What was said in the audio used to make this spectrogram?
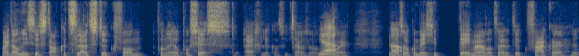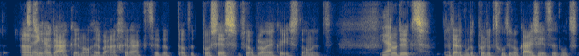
Maar dan is de stak het sluitstuk van, van een heel proces, eigenlijk, als ik jou zo Ja. hoor. En Nou. dat is ook een beetje het thema wat wij natuurlijk vaker hè, aan Zeker. zullen raken en al hebben aangeraakt. Hè, dat, dat het proces veel belangrijker is dan het Ja. product. Uiteindelijk moet het product goed in elkaar zitten. Het moet,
